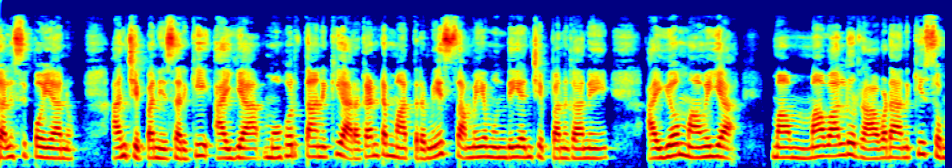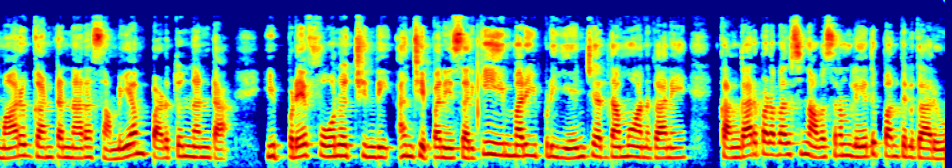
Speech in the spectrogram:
కలిసిపోయాను అని చెప్పనేసరికి అయ్యా ముహూర్తానికి అరగంట మాత్రమే సమయం ఉంది అని చెప్పాను కానీ అయ్యో మామయ్య మా అమ్మ వాళ్ళు రావడానికి సుమారు గంటన్నర సమయం పడుతుందంట. ఇప్పుడే ఫోన్ వచ్చింది అని చెప్పనేసరికి మరి ఇప్పుడు ఏం చేద్దాము అనగానే కంగారు పడవలసిన అవసరం లేదు పంతులు గారు.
